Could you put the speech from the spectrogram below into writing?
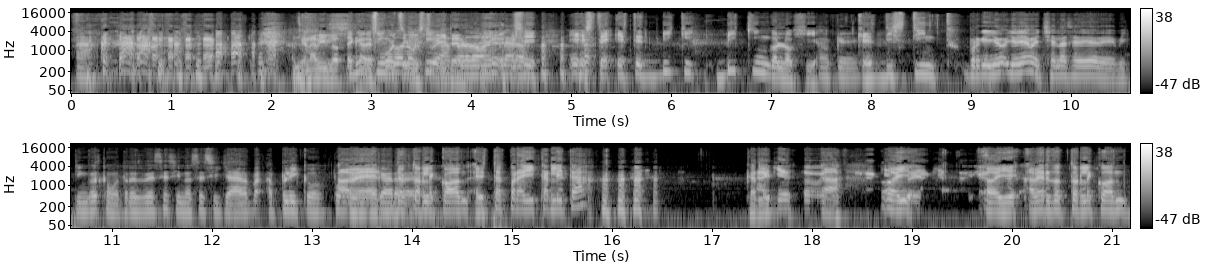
Ah. una biblioteca de Sports Illustrated. Perdón, claro. este, este vikingología, que es distinto. Porque yo, yo ya me eché la serie de vikingos como tres veces y no sé si ya aplico. A ver, doctor Lecon, ¿estás por ahí, Carlita? Carlita. Ah, oye, Oye, a ver, doctor Lecon,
